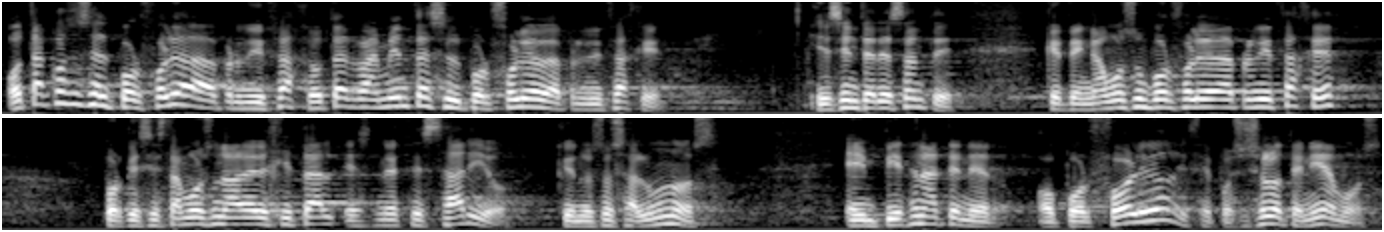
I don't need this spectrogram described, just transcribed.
Otra cosa es el portfolio de aprendizaje, otra herramienta es el portfolio de aprendizaje. Y es interesante que tengamos un portfolio de aprendizaje porque si estamos en una área digital es necesario que nuestros alumnos empiecen a tener o portfolio, dice, pues eso lo teníamos,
